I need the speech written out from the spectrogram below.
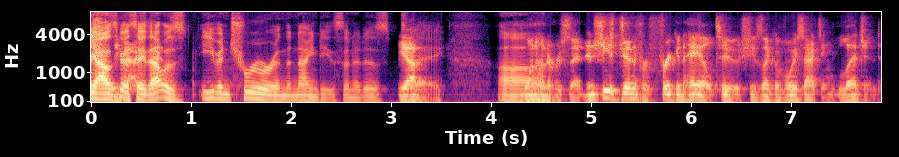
yeah. I was gonna back say that then. was even truer in the '90s than it is Yeah. today. Um, One hundred percent. And she's Jennifer freaking Hale too. She's like a voice acting legend.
